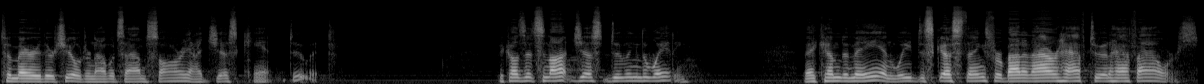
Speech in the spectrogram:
to marry their children. I would say, I'm sorry, I just can't do it. Because it's not just doing the wedding. They come to me and we discuss things for about an hour and a half, two and a half hours.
